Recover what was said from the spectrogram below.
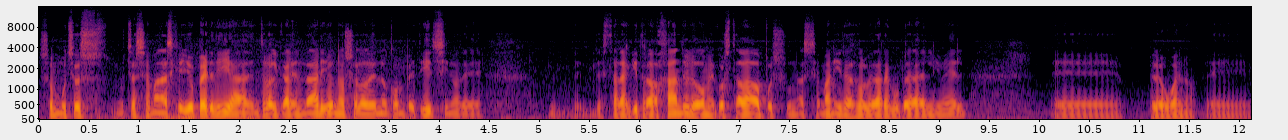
son muchos, muchas semanas que yo perdía dentro del calendario, no solo de no competir, sino de, de, estar aquí trabajando y luego me costaba pues unas semanitas volver a recuperar el nivel. Eh, pero bueno, eh,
